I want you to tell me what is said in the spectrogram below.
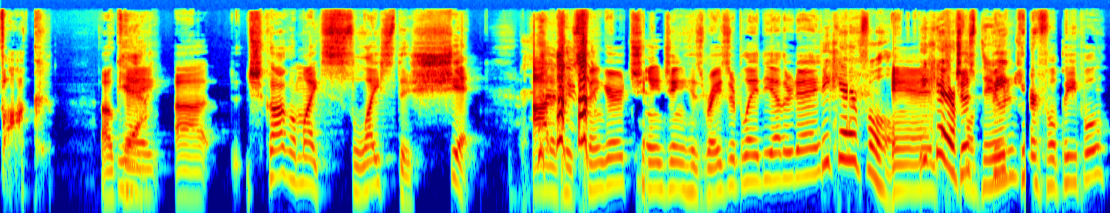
fuck. Okay, yeah. uh, Chicago Mike sliced the shit out of his finger changing his razor blade the other day. Be careful. And be careful, just dude. Be careful, people,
